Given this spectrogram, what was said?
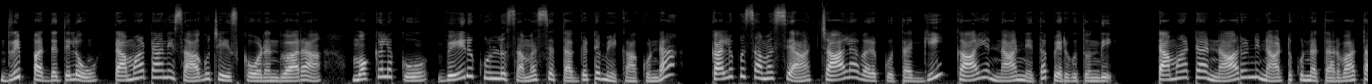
డ్రిప్ పద్ధతిలో టమాటాని సాగు చేసుకోవడం ద్వారా మొక్కలకు వేరుకుళ్ళు సమస్య తగ్గటమే కాకుండా కలుపు సమస్య చాలా వరకు తగ్గి కాయ నాణ్యత పెరుగుతుంది. టమాటా నారుని నాటుకున్న తర్వాత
